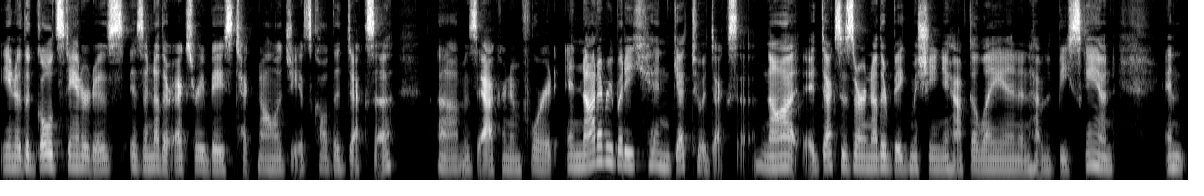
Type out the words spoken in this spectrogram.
you know the gold standard is is another x-ray based technology. It's called the dexa um, is the acronym for it. And not everybody can get to a dexa. Not dexas are another big machine you have to lay in and have it be scanned. And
